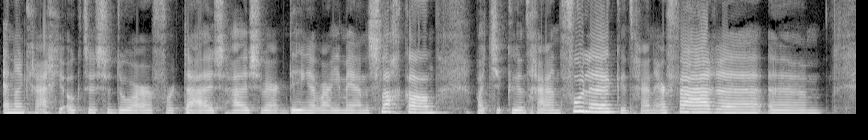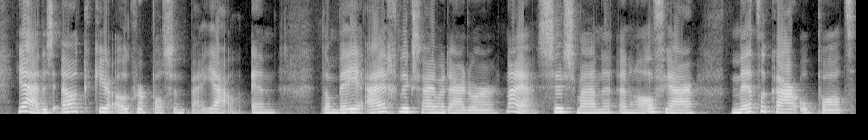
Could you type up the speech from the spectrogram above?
En dan krijg je ook tussendoor voor thuis, huiswerk, dingen waar je mee aan de slag kan. Wat je kunt gaan voelen, kunt gaan ervaren. Um, ja, dus elke keer ook weer passend bij jou. En dan ben je eigenlijk, zijn we daardoor, nou ja, zes maanden, een half jaar met elkaar op pad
